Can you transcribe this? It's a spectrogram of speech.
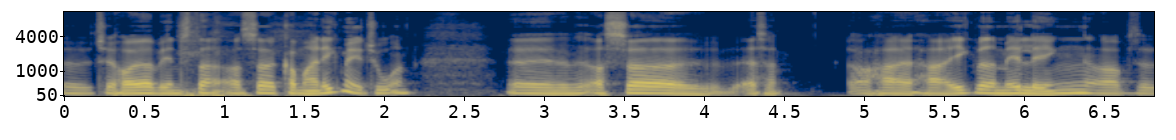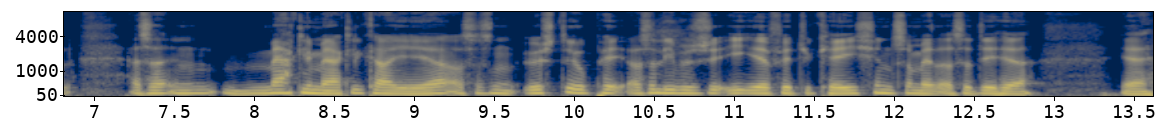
øh, til højre og venstre, og så kommer han ikke med i turen. Øh, og så, altså, og har, har ikke været med længe, og så, altså en mærkelig, mærkelig karriere, og så sådan østeuropæ, og så lige pludselig EF Education, som ellers er det her ja,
